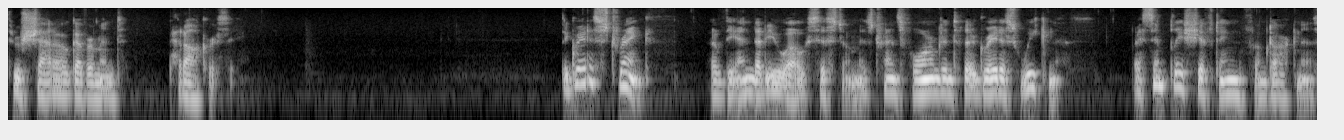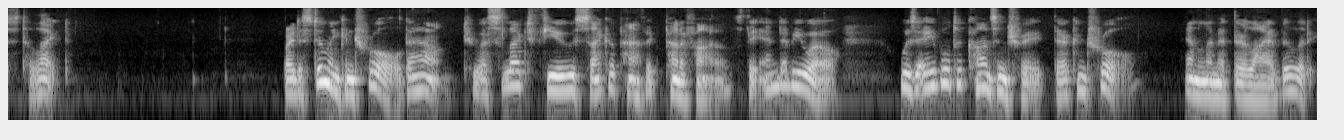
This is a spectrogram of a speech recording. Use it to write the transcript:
through shadow government pedocracy. The greatest strength of the NWO system is transformed into their greatest weakness by simply shifting from darkness to light. By distilling control down to a select few psychopathic pedophiles, the NWO was able to concentrate their control and limit their liability.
